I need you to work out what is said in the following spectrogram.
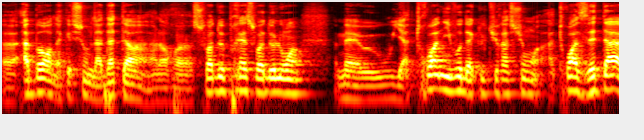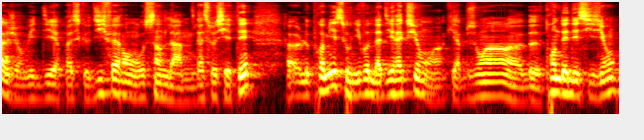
abordent la question de la data. Alors soit de près, soit de loin, mais où il y a trois niveaux d'acculturation à trois étages, j'ai envie de dire, presque différents au sein de la, de la société. Euh, le premier, c'est au niveau de la direction, hein, qui a besoin euh, de prendre des décisions.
